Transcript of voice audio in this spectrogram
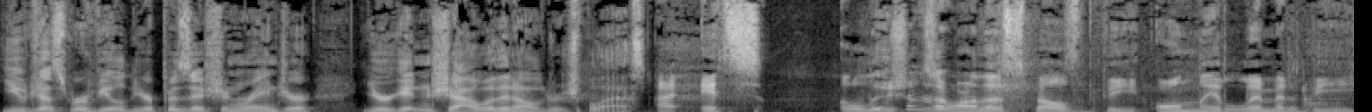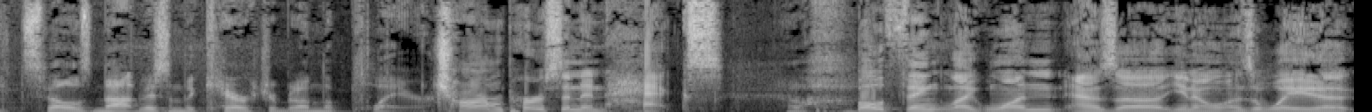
You just revealed your position, Ranger. You're getting shot with an Eldritch Blast. I, it's illusions are one of those spells the only limit of the spell is not based on the character but on the player. charm person and hex both think like one as a you know as a way to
